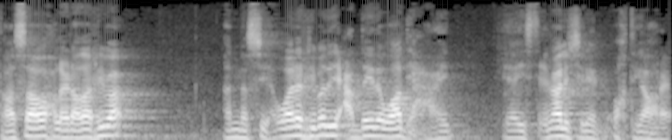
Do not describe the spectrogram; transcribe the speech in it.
Taasaa waxaa la idhahdaa riba annasia waana ribadii caddayda waadix ahayd ee ay isticmaali jireen waktigaa hore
